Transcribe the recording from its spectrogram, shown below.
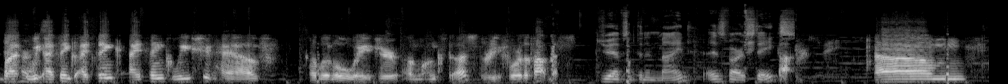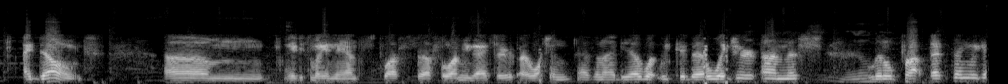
But we. I think, I think, I think we should have a little wager amongst us three for the top best. Do you have something in mind as far as stakes? Um, I don't. Um, maybe somebody in the Ants Plus uh, forum you guys are, are watching has an idea what we could uh, wager on this little prop bet thing we got.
